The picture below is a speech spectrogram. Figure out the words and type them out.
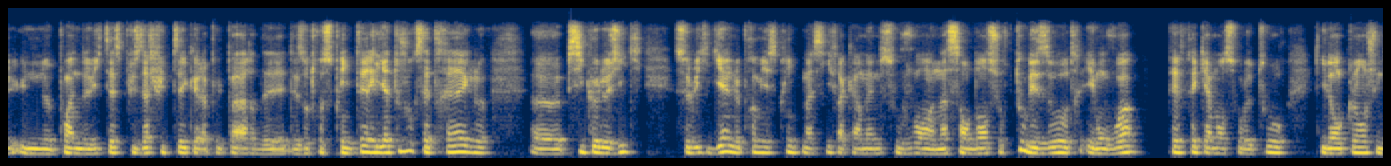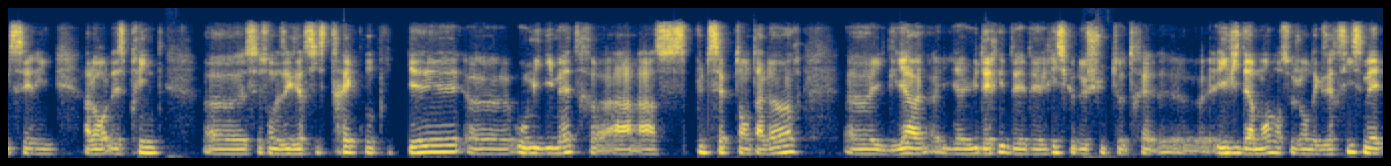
une, pointe de vitesse plus affûtée que la plupart des, des autres sprinters. Il y a toujours cette règle psychologique. Celui qui gagne le premier sprint massif a quand même souvent un ascendant sur tous les autres, et on voit très fréquemment sur le tour qu'il enclenche une série. Alors les sprints, euh, ce sont des exercices très compliqués, euh, au millimètre, à, plus de 70 à l'heure. Euh, il, y a, il y a eu des, risques de chute très évidemment dans ce genre d'exercice, mais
